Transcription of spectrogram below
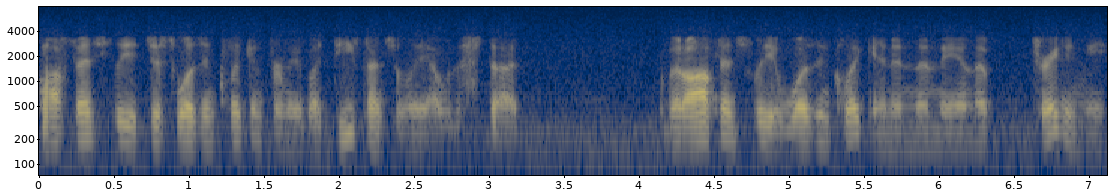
Offensively, it just wasn't clicking for me, but defensively, I was a stud. But offensively, it wasn't clicking, and then they end up trading me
